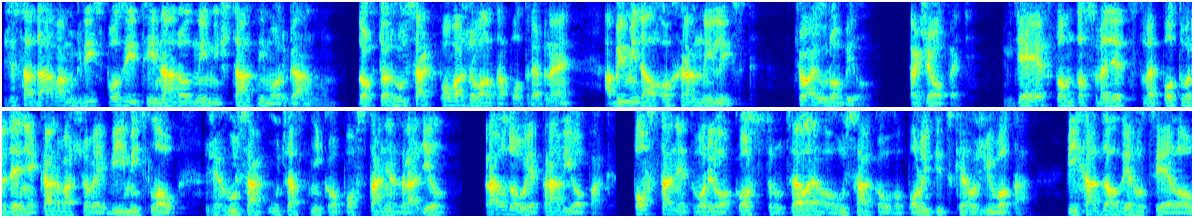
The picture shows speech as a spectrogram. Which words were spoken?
že sa dávam k dispozícii národným i štátnym orgánom. Doktor Husák považoval za potrebné, aby mi dal ochranný list, čo aj urobil. Takže opäť, kde je v tomto svedectve potvrdenie Karvašovej výmyslov, že Husák účastníkov povstania zradil? Pravdou je pravý opak. Povstanie tvorilo kostru celého Husákovho politického života. Vychádzal z jeho cieľov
